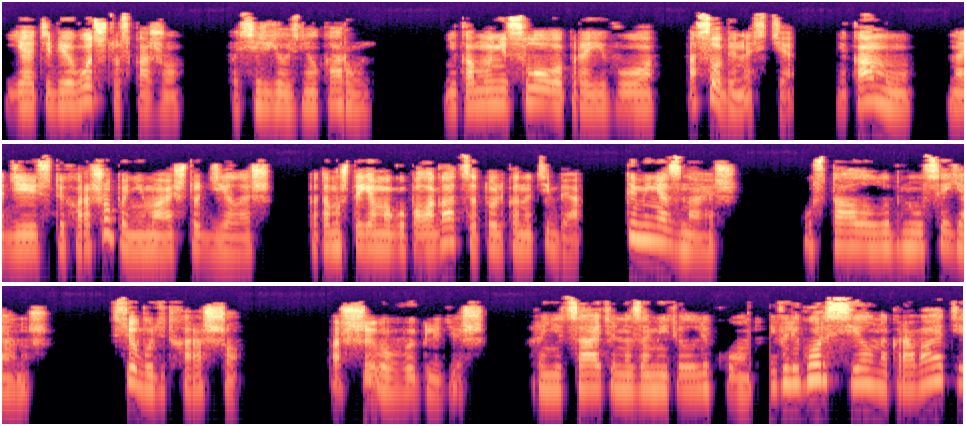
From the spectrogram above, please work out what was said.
я тебе вот что скажу, посерьезнел король. Никому ни слова про его особенности. Никому. Надеюсь, ты хорошо понимаешь, что делаешь, потому что я могу полагаться только на тебя. Ты меня знаешь. Устало улыбнулся Януш. Все будет хорошо. Паршиво выглядишь. Проницательно заметил Леконт, и Велигор сел на кровати,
